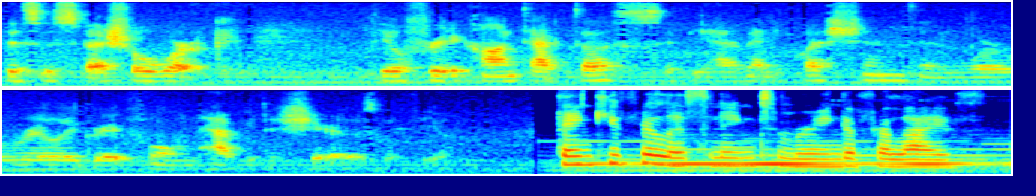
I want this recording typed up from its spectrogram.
this is special work. Feel free to contact us if you have any questions, and we're really grateful and happy to share this with you. Thank you for listening to Moringa for Life.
